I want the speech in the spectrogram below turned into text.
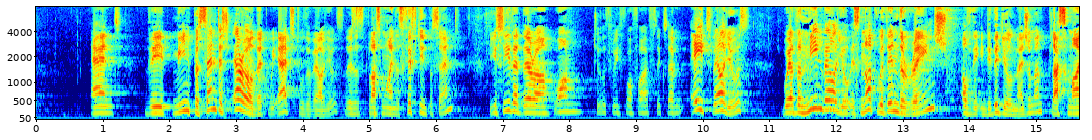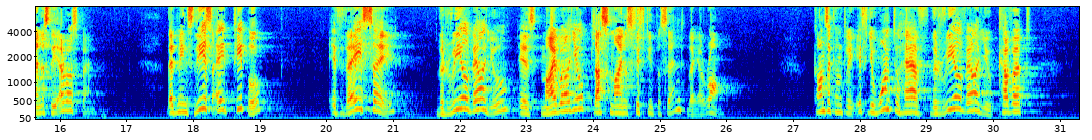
and the mean percentage error that we add to the values, this is plus minus 15%, you see that there are one, two, three, four, five, six, seven, eight values where the mean value is not within the range of the individual measurement plus minus the error span. That means these eight people, if they say the real value is my value plus minus 15%, they are wrong. Consequently, if you want to have the real value covered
